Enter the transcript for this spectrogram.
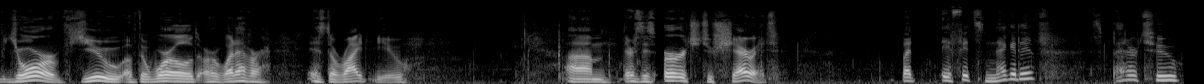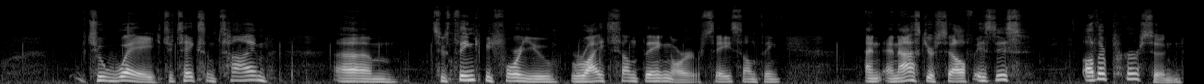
your view of the world or whatever is the right view. Um, there's this urge to share it. But if it's negative, it's better to to weigh, to take some time um, to think before you write something or say something, and, and ask yourself: Is this other person?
